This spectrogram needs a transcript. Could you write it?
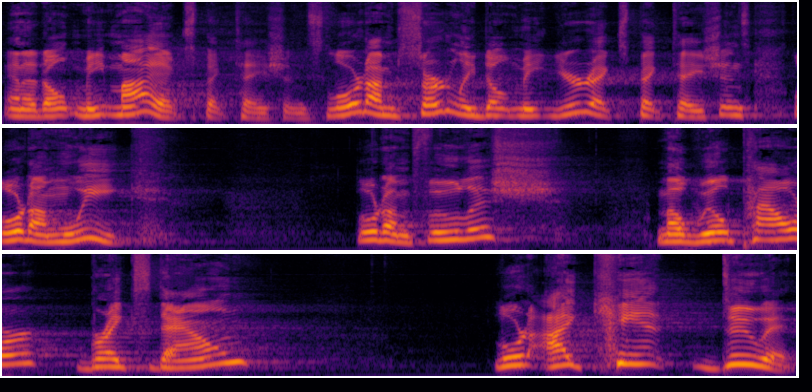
and I don't meet my expectations. Lord, I certainly don't meet your expectations. Lord, I'm weak. Lord, I'm foolish. my willpower breaks down, Lord, I can't do it.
